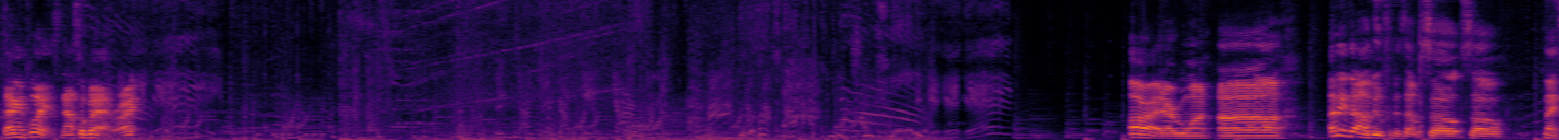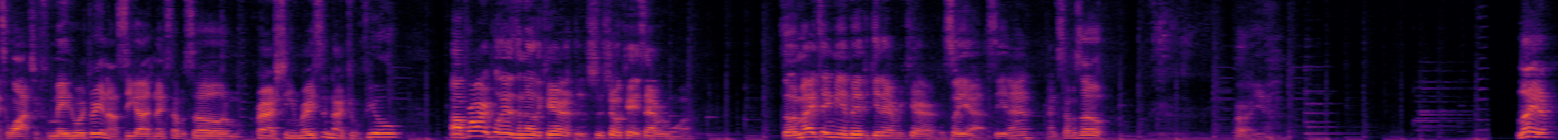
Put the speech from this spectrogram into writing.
Second place, not so bad, right? Alright, everyone. Uh, I think that'll do for this episode. So, Thanks for watching for Maveo83, and I'll see you guys next episode of Crash Team Racing Nitro Fuel. I'll probably play as another character to showcase everyone. So it might take me a bit to get every character. So yeah, see you then. Next episode. Later.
